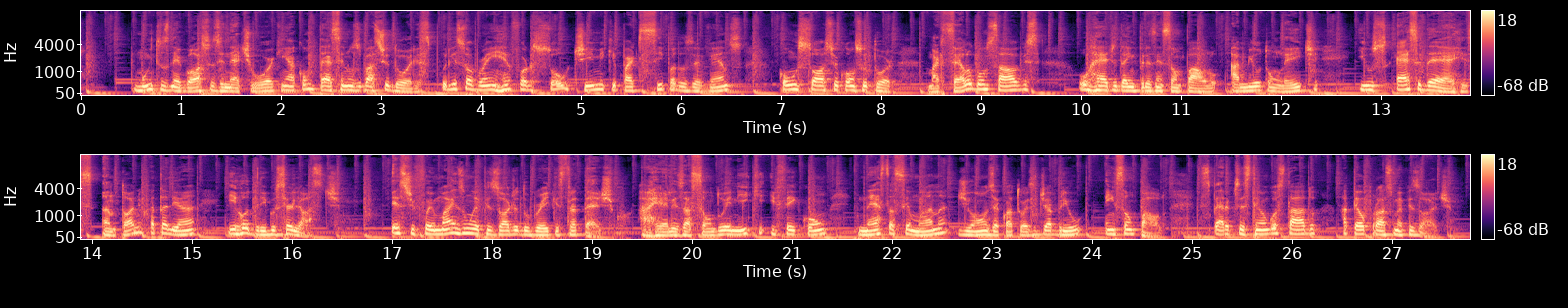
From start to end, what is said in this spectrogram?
Muitos negócios e networking acontecem nos bastidores, por isso a Brain reforçou o time que participa dos eventos com o sócio consultor Marcelo Gonçalves, o head da empresa em São Paulo, Hamilton Leite, e os SDRs Antônio Catalian e Rodrigo Serliost. Este foi mais um episódio do Break Estratégico, a realização do ENIC e FEICOM nesta semana, de 11 a 14 de abril, em São Paulo. Espero que vocês tenham gostado. Até o próximo episódio.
